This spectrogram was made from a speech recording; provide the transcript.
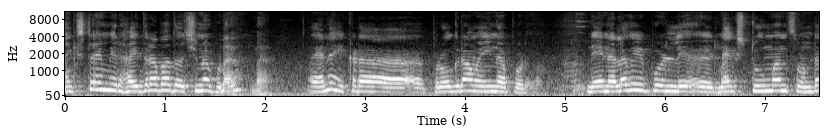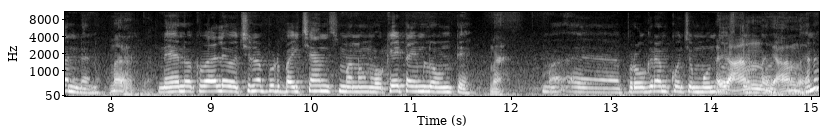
నెక్స్ట్ టైం మీరు హైదరాబాద్ వచ్చినప్పుడు అయినా ఇక్కడ ప్రోగ్రామ్ అయినప్పుడు నేను ఎలాగో ఇప్పుడు నెక్స్ట్ టూ మంత్స్ ఉండను నేను. నేను ఒకవేళ వచ్చినప్పుడు బై ఛాన్స్ మనం ఒకే టైంలో ఉంటే ప్రోగ్రామ్ కొంచెం ముందు ఆనందంగా? ఆనందంగా.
